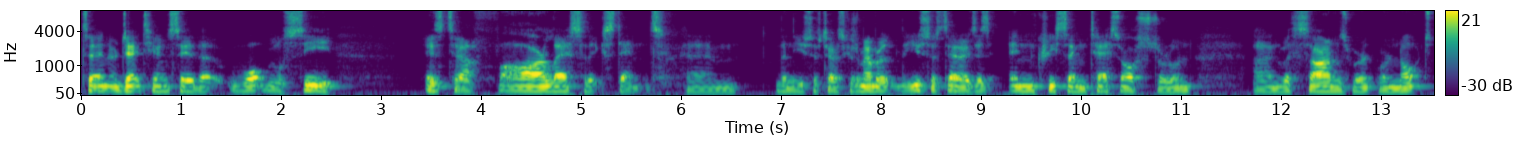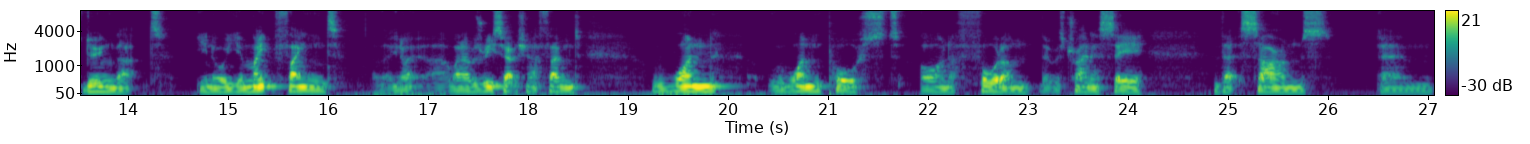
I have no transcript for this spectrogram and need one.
to interject here and say that what we'll see is to a far lesser extent um, than the use of steroids. Because remember, the use of steroids is increasing testosterone, and with SARMs, we're, we're not doing that. You know, you might find, you know, uh, when I was researching, I found one one post on a forum that was trying to say that SARMs um,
